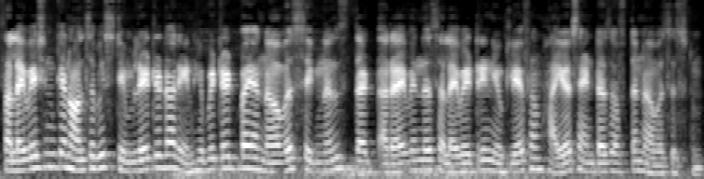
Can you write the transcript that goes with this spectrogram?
salivation can also be stimulated or inhibited by a nervous signals that arrive in the salivatory nuclei from higher centers of the nervous system.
